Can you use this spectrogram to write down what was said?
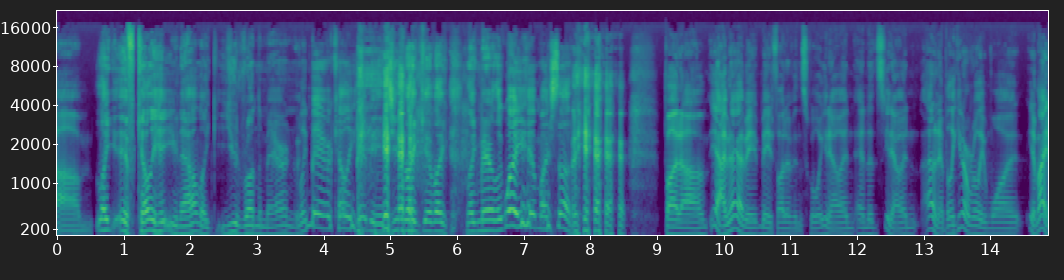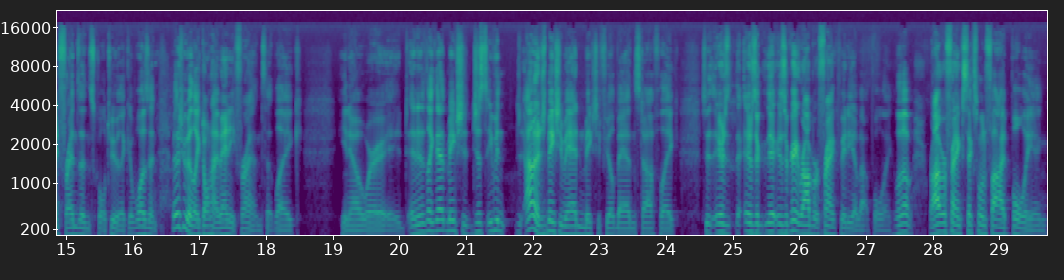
um, Like if Kelly hit you now, like you'd run the mayor and like Mayor Kelly hit me, and she'd like get like like Mayor like why you hit my son? but um, yeah, I mean, I got made, made fun of in school, you know, and and it's you know, and I don't know, but like you don't really want, you know, I had friends in school too. Like it wasn't. There's people that like don't have any friends that like, you know, where it, and it's like that makes you just even I don't know, just makes you mad and makes you feel bad and stuff. Like so there's there's a there's a great Robert Frank video about bullying. Look up Robert Frank six one five bullying.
